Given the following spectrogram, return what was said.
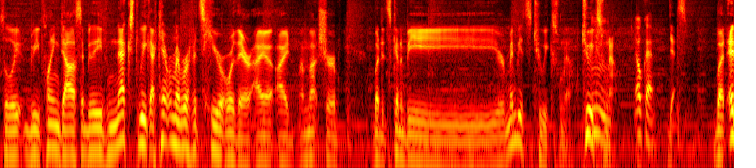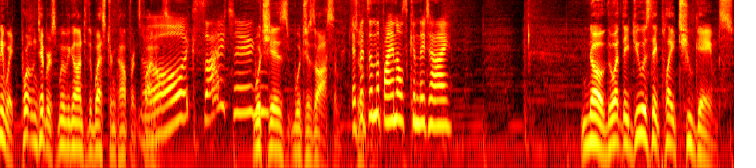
So they'll be playing Dallas, I believe, next week. I can't remember if it's here or there. I, I I'm not sure, but it's going to be, or maybe it's two weeks from now. Two weeks from now. Okay. Yes. But anyway, Portland Timbers moving on to the Western Conference Finals, Oh, exciting. which is which is awesome. if So- it's in the finals, can they tie? no, what they do is they play two games.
